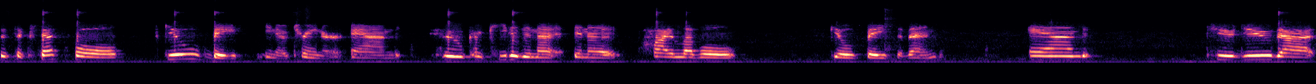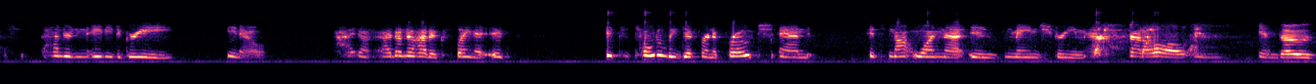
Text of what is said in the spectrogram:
a successful skills-based, you know, trainer and who competed in a in a high-level skills-based event, and to do that 180 degree you know, I don't I don't know how to explain it. It's it's a totally different approach, and it's not one that is mainstream at, at all in in those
